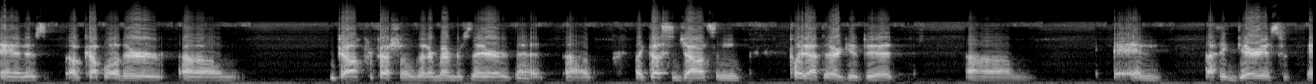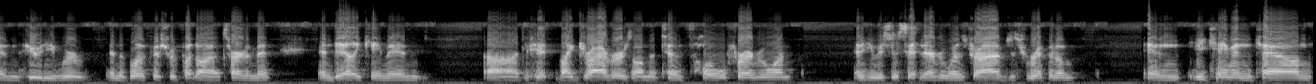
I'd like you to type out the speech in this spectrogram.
and there's a couple other um, golf professionals that are members there that. Uh, like Dustin Johnson played out there a good bit. Um, and I think Darius and Hootie were in the Blowfish were putting on a tournament, and Daly came in uh, to hit like drivers on the tenth hole for everyone, and he was just hitting everyone's drive, just ripping them. And he came into town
